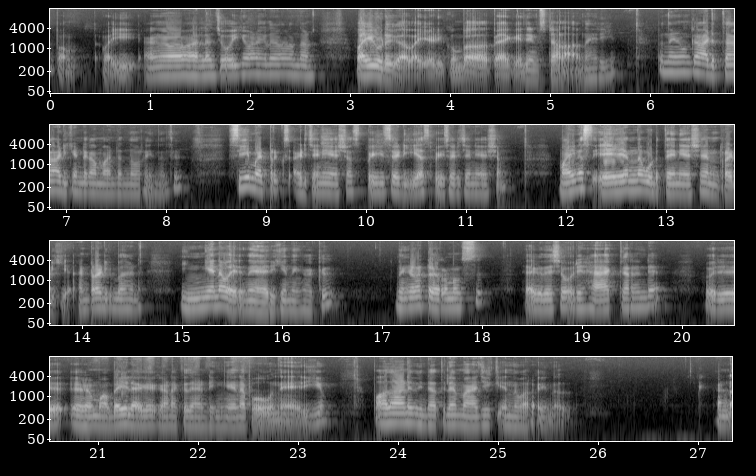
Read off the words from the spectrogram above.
അപ്പം വൈ അങ്ങനെ എല്ലാം ചോദിക്കുവാണെങ്കിൽ എന്താണ് വൈ കൊടുക്കുക. വൈ അടിക്കുമ്പോൾ പാക്കേജ് ഇൻസ്റ്റാൾ ആവുന്നതായിരിക്കും. അപ്പം നിങ്ങൾക്ക് അടുത്ത അടിക്കേണ്ട കമാൻഡ് എന്ന് പറയുന്നത് സി മെട്രിക്സ് അടിച്ചതിന് ശേഷം സ്പേസ് അടിക്കുക. സ്പേസ് അടിച്ചതിന് ശേഷം മൈനസ് എ എന്ന് കൊടുത്തതിന് ശേഷം എന്റർ അടിക്കുക. എന്റർ അടിക്കുമ്പോൾ വേണ്ട ഇങ്ങനെ വരുന്നതായിരിക്കും നിങ്ങൾക്ക്. നിങ്ങളുടെ ടെർമുക്സ് ഏകദേശം ഒരു ഹാക്കറിന്റെ ഒരു മൊബൈലൊക്കെ കണക്ക് തേണ്ടി ഇങ്ങനെ പോകുന്നതായിരിക്കും. അപ്പോൾ അതാണ് ഇതിന്റെ അകത്തിലെ മാജിക് എന്ന് പറയുന്നത്. കണ്ട?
